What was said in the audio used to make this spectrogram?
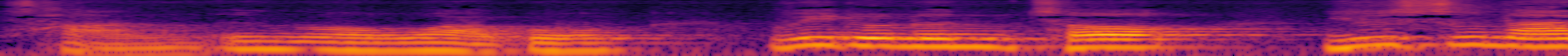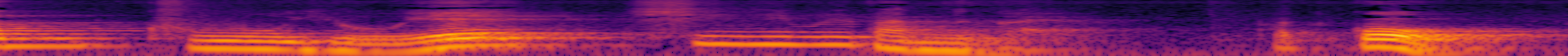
상응어하고 위로는 저 유순한 구효의 신임을 받는 거예요. 받고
